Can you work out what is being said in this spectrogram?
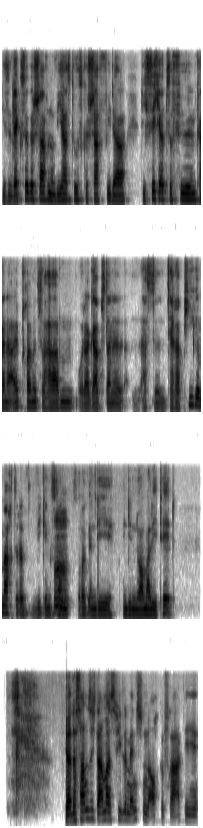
diesen Wechsel geschaffen und wie hast du es geschafft, wieder dich sicher zu fühlen, keine Albträume zu haben? Oder gab es deine, hast du eine Therapie gemacht oder wie ging es dann mhm. zurück in die, in die Normalität? Ja, das haben sich damals viele Menschen auch gefragt, die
